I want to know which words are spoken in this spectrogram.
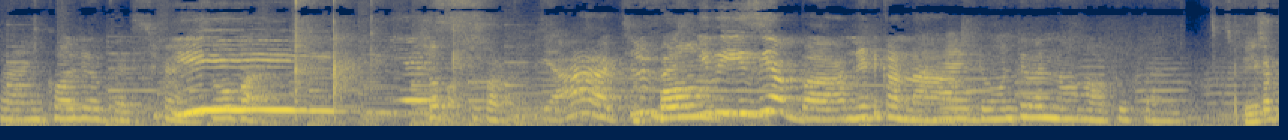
Prank call your best friend. Eee. Sober. Super super Yeah, actually Phone. ఇది ఈజీ అబ్బా అన్నిటికన్నా I don't even know how to friend speaker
